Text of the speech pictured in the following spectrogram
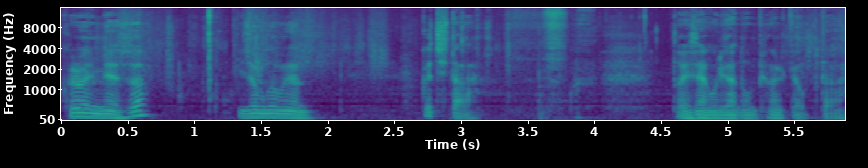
그런 의미에서 이 정도면 끝이다. 더 이상 우리가 논평할 게 없다.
